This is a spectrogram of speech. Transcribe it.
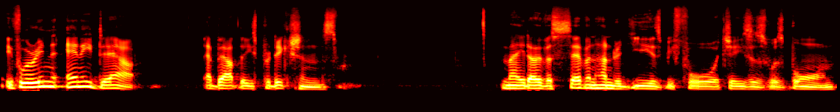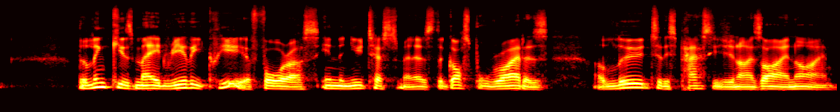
If we're in any doubt about these predictions made over 700 years before Jesus was born, the link is made really clear for us in the New Testament as the gospel writers allude to this passage in Isaiah 9.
